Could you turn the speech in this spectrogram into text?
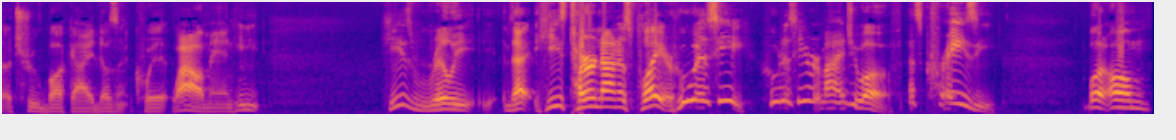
a true Buckeye doesn't quit. Wow, man, he he's really that he's turned on his player. Who is he? Who does he remind you of? That's crazy. But um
